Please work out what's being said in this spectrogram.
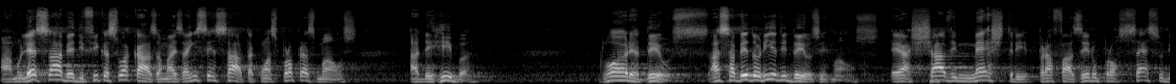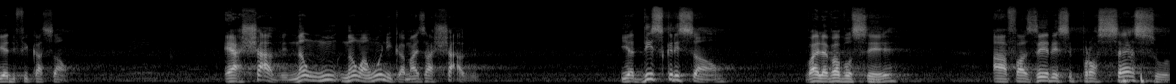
A mulher sábia edifica sua casa, mas a insensata, com as próprias mãos, a derriba. Glória a Deus. A sabedoria de Deus, irmãos, é a chave mestre para fazer o processo de edificação. É a chave, não, não a única, mas a chave. E a discrição vai levar você a fazer esse processo.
